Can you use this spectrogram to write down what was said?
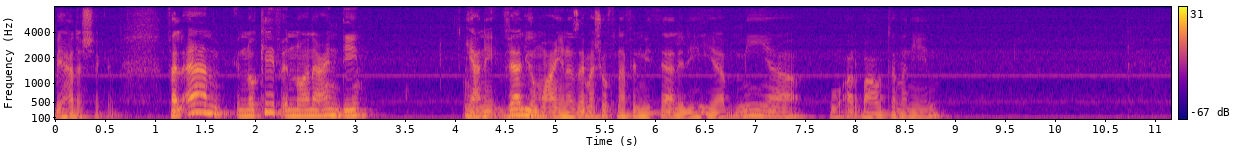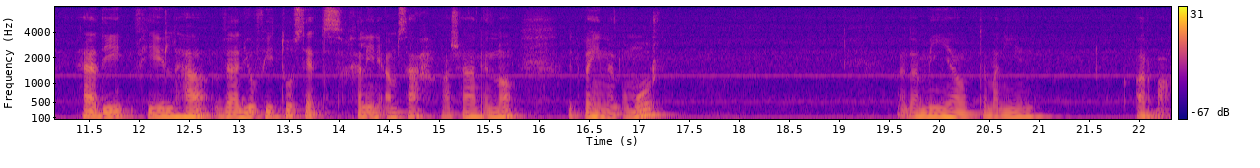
بهذا الشكل. فالآن إنه كيف إنه أنا عندي يعني value معينة؟ زي ما شفنا في المثال اللي هي 184 هذه في إلها value في two sets خليني أمسح عشان إنه تبين الأمور هذا 180 أربعة.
